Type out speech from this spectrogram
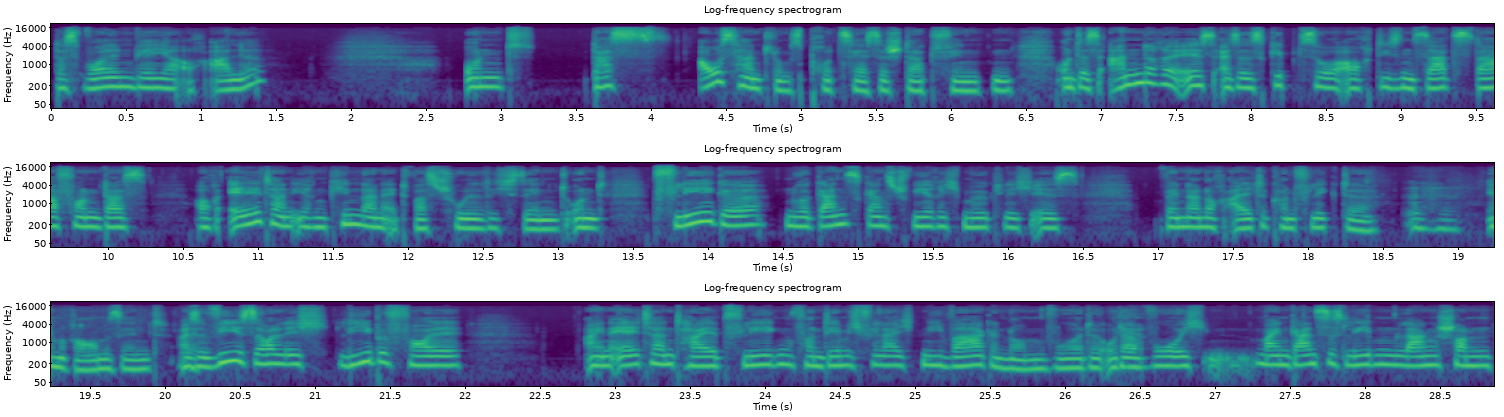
Das wollen wir ja auch alle. Und dass Aushandlungsprozesse stattfinden. Und das andere ist, also es gibt so auch diesen Satz davon, dass auch Eltern ihren Kindern etwas schuldig sind und Pflege nur ganz, ganz schwierig möglich ist, wenn da noch alte Konflikte mhm. im Raum sind. Also wie soll ich liebevoll ein Elternteil pflegen, von dem ich vielleicht nie wahrgenommen wurde oder ja. wo ich mein ganzes Leben lang schon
